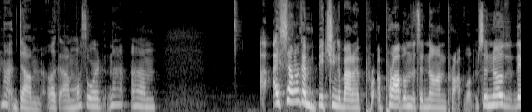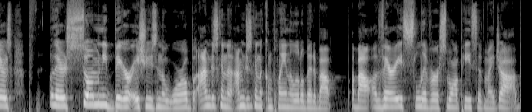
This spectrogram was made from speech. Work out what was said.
not dumb, like, um, what's the word? Not, um, I sound like I'm bitching about a, pr- a problem that's a non-problem. So know that there's there's so many bigger issues in the world, but I'm just gonna I'm just gonna complain a little bit about about a very sliver small piece of my job,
